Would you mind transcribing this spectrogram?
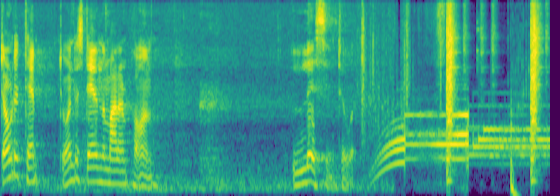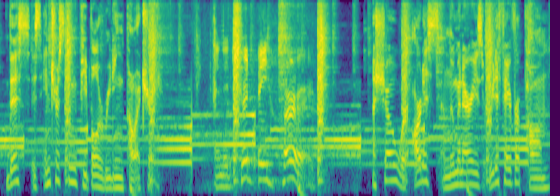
don't attempt to understand the modern poem. Listen to it. This is Interesting People Reading Poetry. And it should be heard. A show where artists and luminaries read a favorite poem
